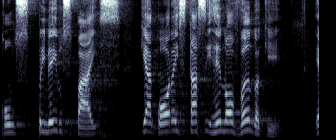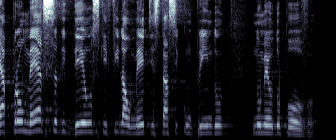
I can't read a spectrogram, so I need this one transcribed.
com os primeiros pais que agora está se renovando aqui. É a promessa de Deus que finalmente está se cumprindo no meio do povo.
